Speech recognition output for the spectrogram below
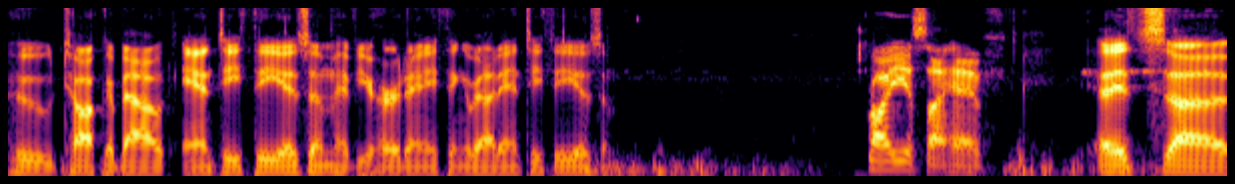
who talk about anti-theism. Have you heard anything about anti-theism? Oh yes i have. It's uh,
